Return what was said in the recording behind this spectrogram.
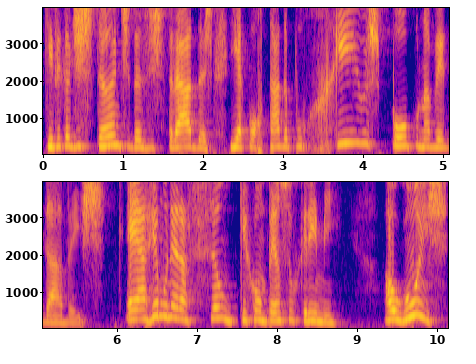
que fica distante das estradas e é cortada por rios pouco navegáveis. É a remuneração que compensa o crime. Alguns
